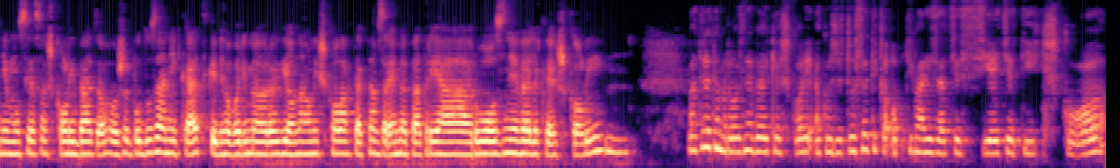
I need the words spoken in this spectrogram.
Nemusia sa školy báť toho, že budú zanikať. Keď hovoríme o regionálnych školách, tak tam zrejme patria rôzne veľké školy. Mm. Patria tam rôzne veľké školy, akože to sa týka optimalizácie siete tých škôl.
